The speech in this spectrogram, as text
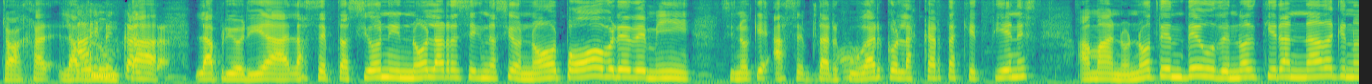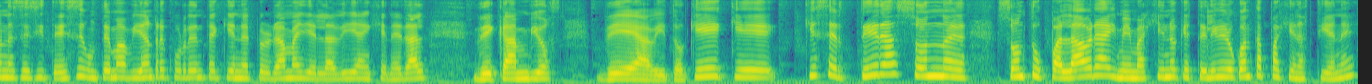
trabajar la voluntad, la prioridad, la aceptación y no la resignación, no pobre de mí, sino que aceptar, jugar con las cartas que tienes a mano, no te endeudes, no adquieras nada que no necesites, ese es un tema bien recurrente aquí en el programa y en la vida en general de cambios de hábito. ¿Qué, qué, qué certeras son, eh, son tus palabras y me imagino que este libro, ¿cuántas páginas tiene?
